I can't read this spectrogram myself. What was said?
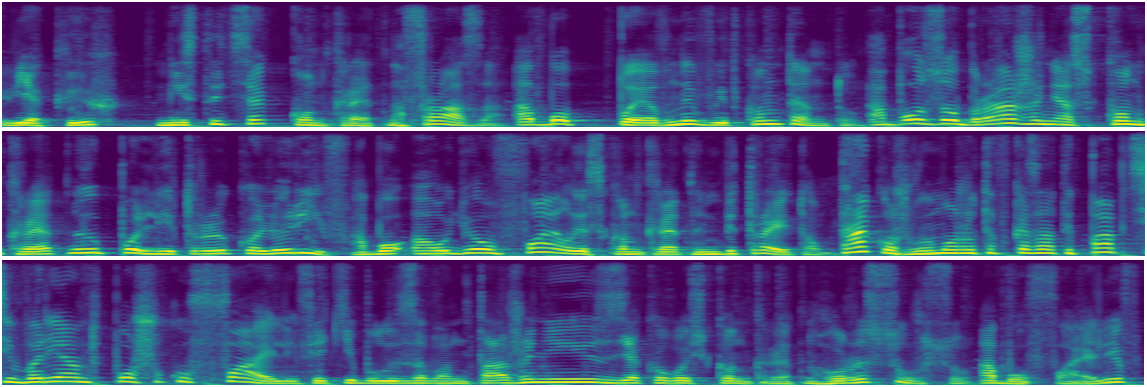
в яких міститься конкретна фраза, або певний вид контенту, або зображення з конкретною палітрою кольорів, або аудіофайли з конкретним бітрейтом. Також ви можете вказати папці варіант пошуку файлів, які були завантажені з якогось конкретного ресурсу, або файлів,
